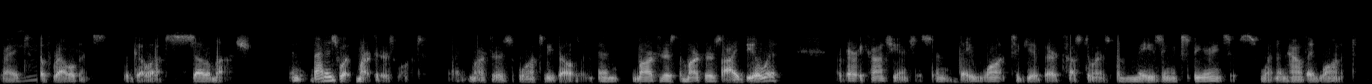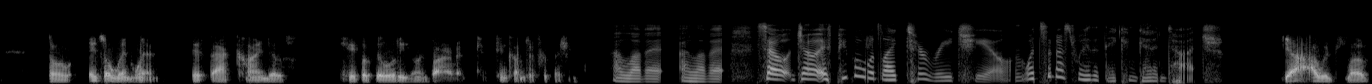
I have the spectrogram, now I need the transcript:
right, mm-hmm. of relevance would go up so much. And that is what marketers want. Right? Marketers want to be relevant. And marketers, the marketers I deal with, are very conscientious and they want to give their customers amazing experiences when and how they want it. So it's a win win if that kind of capability or environment can, can come to fruition. I love it. I love it. So, Joe, if people would like to reach you, what's the best way that they can get in touch? Yeah, I would love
